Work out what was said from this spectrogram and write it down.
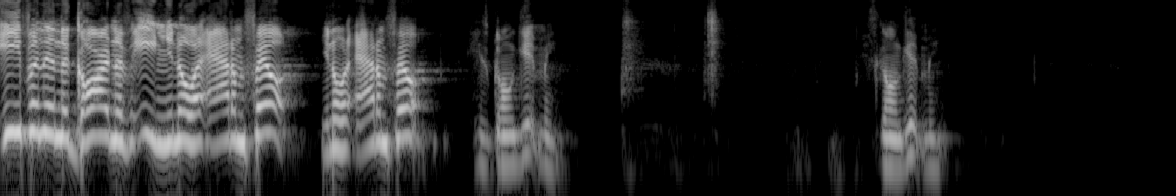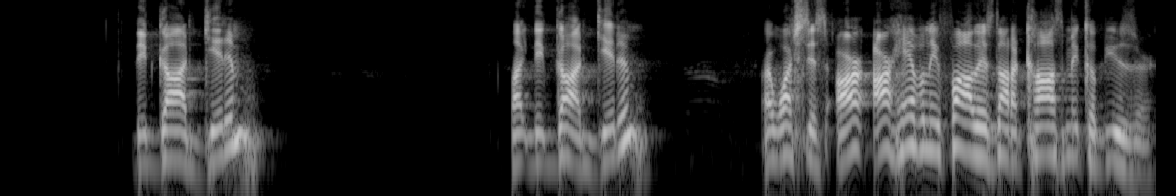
Even in the Garden of Eden, you know what Adam felt? You know what Adam felt? He's gonna get me. He's gonna get me. Did God get him? Like, did God get him? All right, watch this. Our, our Heavenly Father is not a cosmic abuser.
